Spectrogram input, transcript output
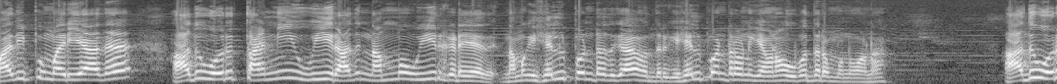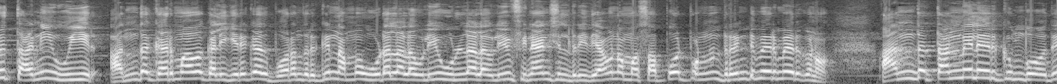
மதிப்பு மரியாதை அது ஒரு தனி உயிர். அது நம்ம உயிர் கிடையாது. நமக்கு ஹெல்ப் பண்ணுறதுக்காக வந்திருக்கு. ஹெல்ப் பண்ணுறவனுக்கு எவனா உபத்திரம் பண்ணுவானா? அது ஒரு தனி உயிர். அந்த கர்மாவை கழிக்கிறதுக்கு அது பிறந்திருக்கு. நம்ம உடல் அளவுலையும் உள்ள அளவுலையும் ஃபினான்ஷியல் ரீதியாகவும் நம்ம சப்போர்ட் பண்ணணும் ரெண்டு பேருமே இருக்கணும். அந்த தன்மையில் இருக்கும்போது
